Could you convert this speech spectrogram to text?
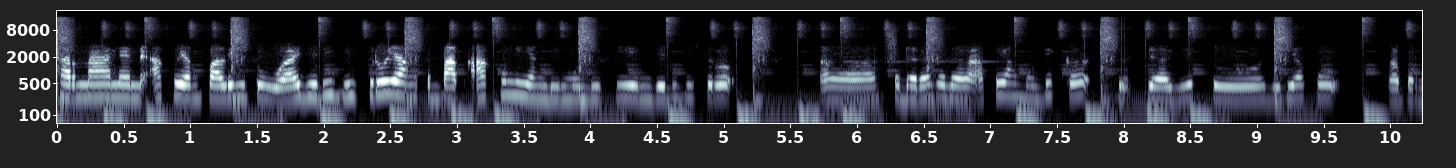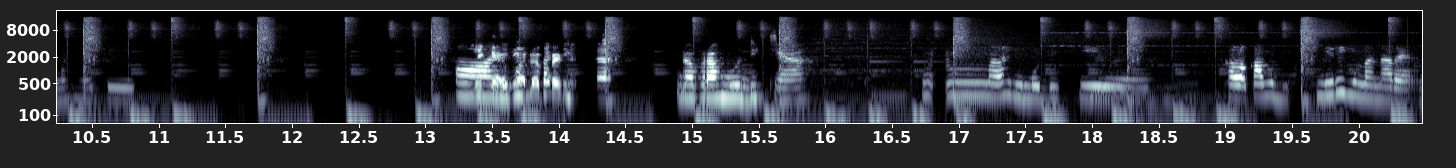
karena nenek aku yang paling tua, jadi justru yang tempat aku nih yang dimudikin. Jadi justru eh, saudara-saudara aku yang mudik ke Jogja gitu. Jadi aku gak pernah mudik. Oh, Ini kayak jadi pada pengen- nggak pernah mudik ya? Mm-mm, malah dimudikin. Kalau kamu di- sendiri gimana Ren?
